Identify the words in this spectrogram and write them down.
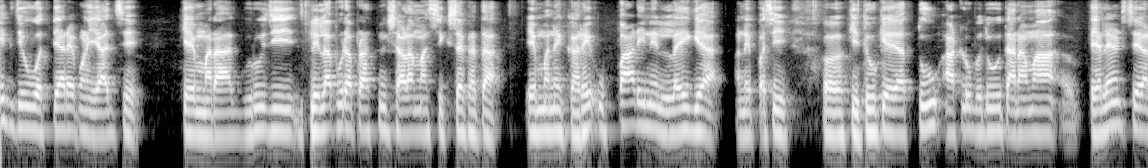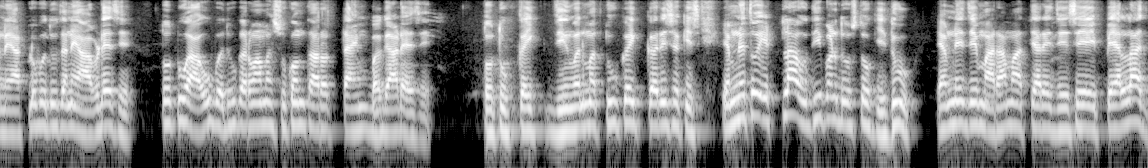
એક જેવું અત્યારે પણ યાદ છે કે મારા ગુરુજી લીલાપુરા પ્રાથમિક શાળામાં શિક્ષક હતા. એ મને ઘરે ઉપાડીને લઈ ગયા અને પછી કીધું કે તું આટલું બધું તારામાં ટેલેન્ટ છે અને આટલું બધું તને આવડે છે, તો તું આવું બધું કરવામાં શું કામ તારો ટાઈમ બગાડે છે? તો તું કંઈક જીવનમાં તું કંઈક કરી શકીશ. એમને તો એટલા સુધી પણ દોસ્તો કીધું. એમને જે મારામાં અત્યારે જે છે એ પહેલાં જ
